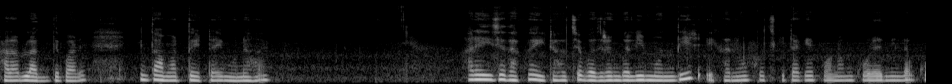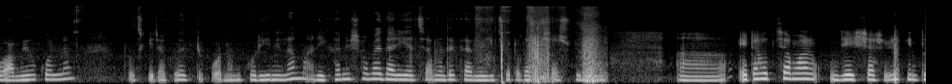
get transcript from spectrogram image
খারাপ লাগতে পারে, কিন্তু আমার তো এটাই মনে হয়। আর এই যে দেখো, এইটা হচ্ছে বজরংবলির মন্দির। এখানেও ফুচকিটাকে প্রণাম করে নিলাম। আমিও করলাম। ফুচকিটাকেও একটু প্রণাম করিয়ে নিলাম। আর এখানে সবাই দাঁড়িয়ে আছে আমাদের ফ্যামিলি ছোটো কাছে শাশুড়ি এটা হচ্ছে আমার যে শাশুড়ি, কিন্তু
